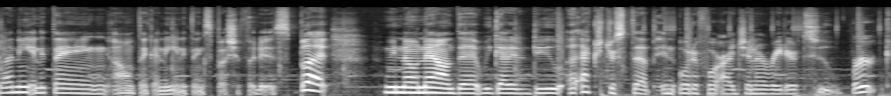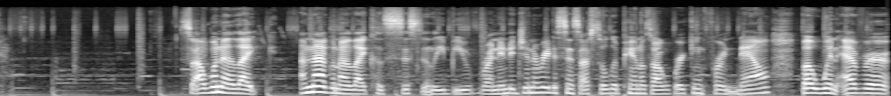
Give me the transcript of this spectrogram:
Do I need anything? I don't think I need anything special for this. But we know now that we got to do an extra step in order for our generator to work. So I want to like I'm not gonna like consistently be running the generator since our solar panels are working for now but whenever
